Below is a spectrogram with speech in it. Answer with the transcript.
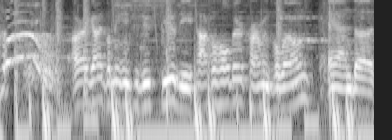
Woo! All right, guys, let me introduce to you the taco holder, Carmen Valone, and uh,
